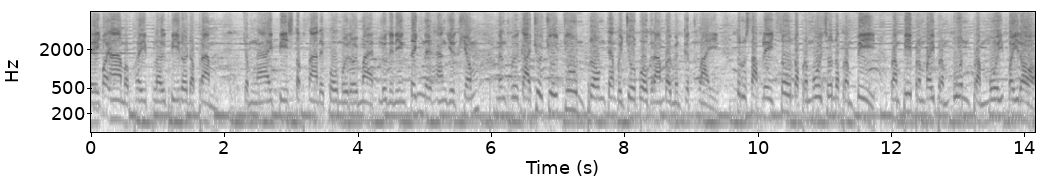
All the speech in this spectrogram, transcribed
លេខ A20 ផ្លូវ215ចម្ងាយពីស្តុបផ្សារដេប៉ូ100ម៉ែត្រលោកអ្នកនាងទិញនៅហាងយើងខ្ញុំនឹងធ្វើការជួសជុលជូនព្រមទាំងបញ្ចូលប្រូក្រាមដោយមិនគិតថ្លៃទូរស័ព្ទលេខ016 017 789 6 3ដង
